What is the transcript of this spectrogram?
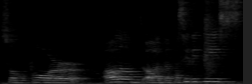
So for all of uh, the facilities,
